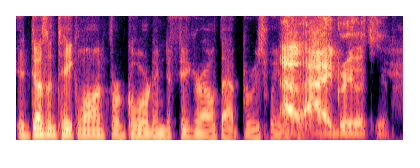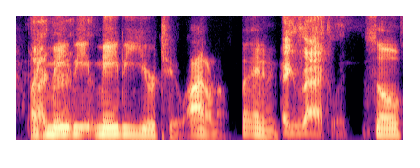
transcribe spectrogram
it doesn't take long for Gordon to figure out that Bruce Wayne. I, I agree with you. Like maybe you. maybe year two. I don't know. But anyway, exactly. So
